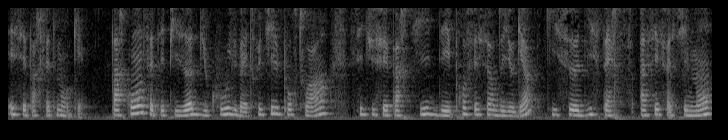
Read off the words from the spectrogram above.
Et c'est parfaitement OK. Par contre, cet épisode, du coup, il va être utile pour toi si tu fais partie des professeurs de yoga qui se dispersent assez facilement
